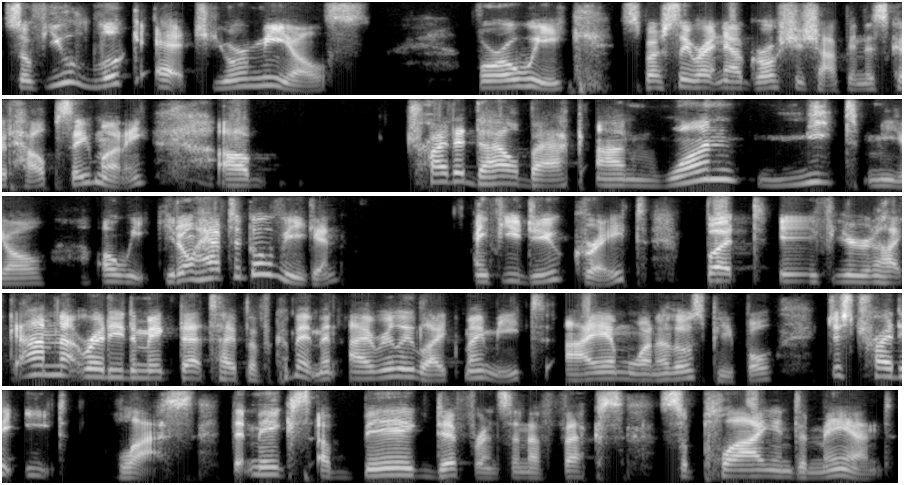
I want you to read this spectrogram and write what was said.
So if you look at your meals for a week, especially right now, grocery shopping, this could help save money. Uh, try to dial back on one meat meal a week. You don't have to go vegan. If you do, great. But if you're like, I'm not ready to make that type of commitment, I really like my meat. I am one of those people. Just try to eat less. That makes a big difference and affects supply and demand.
